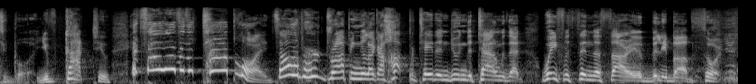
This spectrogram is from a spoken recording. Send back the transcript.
to, boy. You've got to. It's all tabloids. All of her dropping you like a hot potato and doing the town with that wafer thin Lothario of Billy Bob Thornton.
